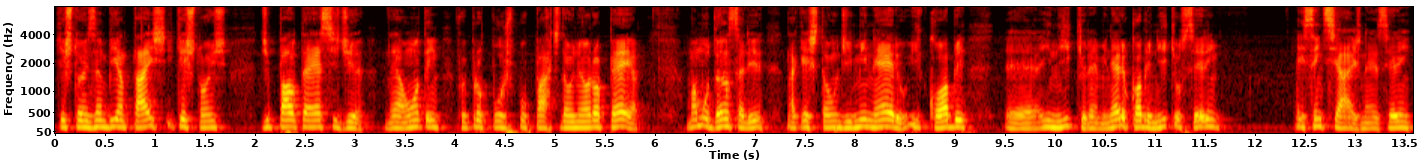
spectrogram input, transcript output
questões ambientais e questões de pauta ESG. Né? Ontem foi proposto por parte da União Europeia uma mudança ali na questão de minério e cobre é, e níquel, né? minério, cobre e níquel serem essenciais, né? serem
